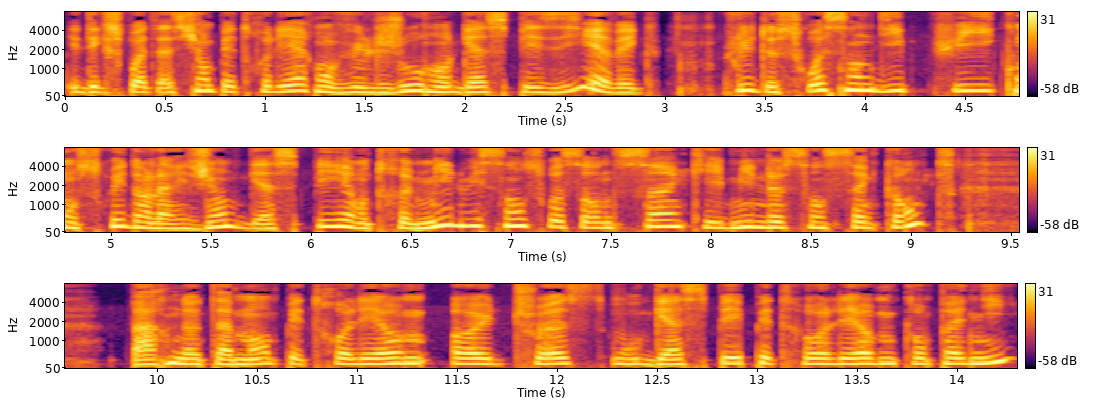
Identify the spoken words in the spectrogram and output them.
et d'exploitation pétrolière ont vu le jour en Gaspésie avec plus de 70 puits construits dans la région de Gaspé entre 1865 et 1950 par notamment Petroleum Oil Trust ou Gaspé Petroleum Company.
